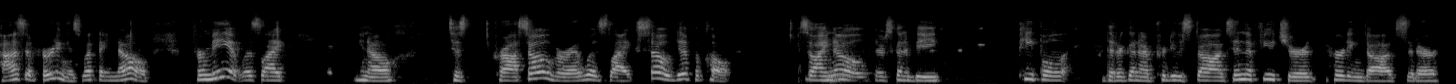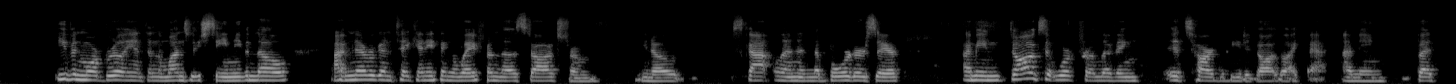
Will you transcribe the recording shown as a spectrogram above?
Positive herding is what they know. For me it was like you know to cross over it was like so difficult. So i know there's going to be people that are going to produce dogs in the future herding dogs that are even more brilliant than the ones we've seen even though i'm never going to take anything away from those dogs from you know Scotland and the borders there. I mean, dogs that work for a living, it's hard to beat a dog like that. I mean, but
